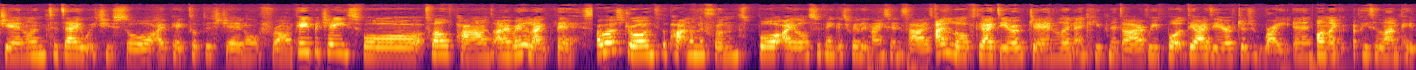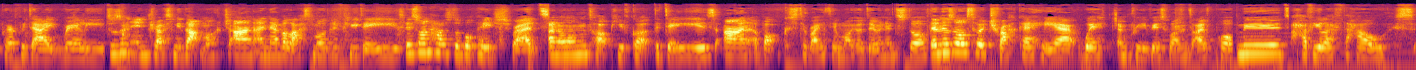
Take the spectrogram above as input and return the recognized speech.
journaling today which you saw. I picked up this journal from Paperchase for £12 and I really like this. I was drawn to the pattern on the front but I also think it's really nice inside. I love the idea of journaling and keeping a diary but the idea of just writing on like a piece of lined paper every day really doesn't interest me that much and I never last more than a few days. This one has double page spreads and along the top you've got the days and a box to write in what you're doing and stuff. Then there's also a tracker here which in previous ones I've put mood, have you left the house,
